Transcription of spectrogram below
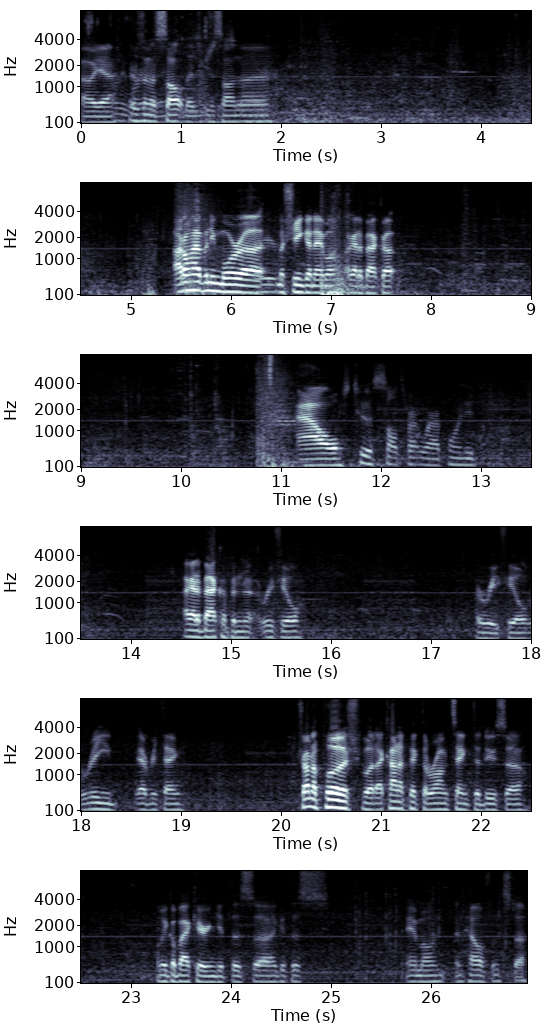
Oh yeah. There's an assault there. that just on. Uh... I don't have any more uh, machine gun ammo. I gotta back up. Ow. There's two assaults right where I pointed. I gotta back up and refuel. Or refuel. Re everything. trying to push, but I kind of picked the wrong tank to do so. Let me go back here and get this uh, get this ammo and health and stuff.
